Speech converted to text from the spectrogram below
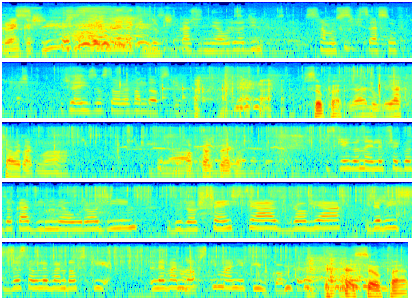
Rękę się. Najlepszego z okazji dnia urodzin, samych sukcesów, jeżeli został Lewandowskim. Super. Jak, jak chciał, tak ma. Od każdego. Wszystkiego najlepszego z okazji dnia urodzin, dużo szczęścia, zdrowia i żebyś został Lewandowski, Lewandowskim, a nie piłką. Super.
